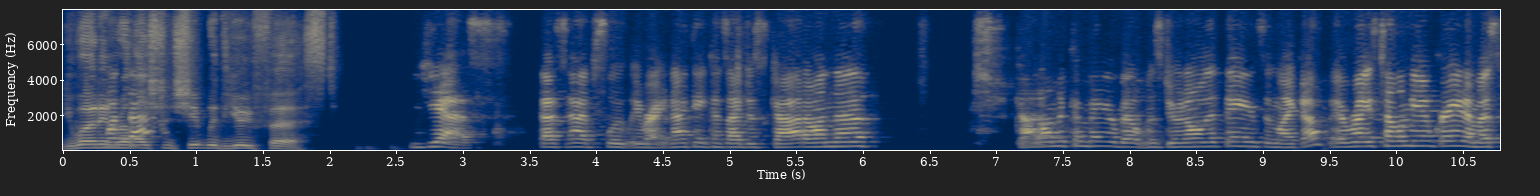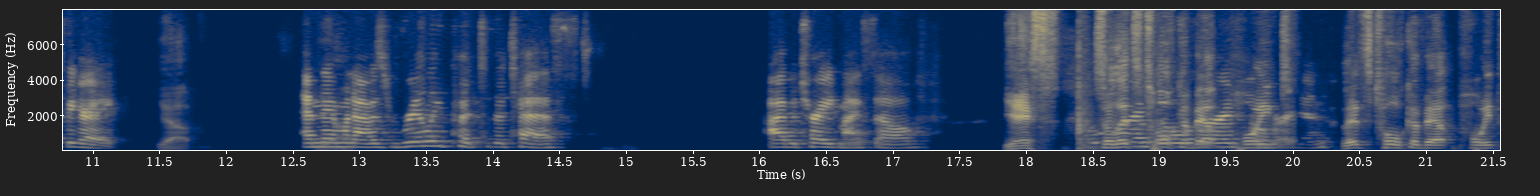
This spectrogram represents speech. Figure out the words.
you weren't in a relationship that? with you first yes that's absolutely right. And I think because I just got on the got on the conveyor belt was doing all the things and like, oh, everybody's telling me I'm great. I must be great. Yeah. And then yeah. when I was really put to the test, I betrayed myself. Yes. Over so let's talk about point. Let's talk about point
